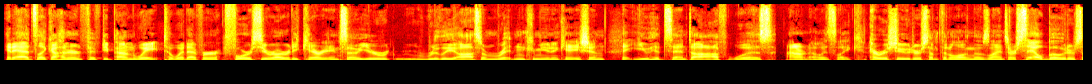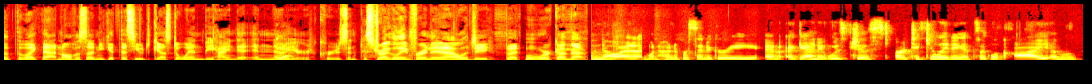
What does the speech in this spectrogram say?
it adds like 150 pound weight to whatever force you're already carrying. So your really awesome written communication that you had sent off was, I don't know, it's like parachute or something along those lines or sailboat or something like that. And all of a sudden you get this huge gust of wind behind it and now yeah. you're cruising. Struggling for an analogy, but we'll work on that. No, I 100% agree. And again, it was just articulating. It's like, look, I am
